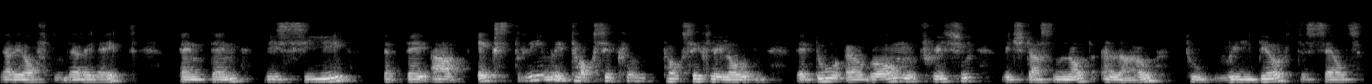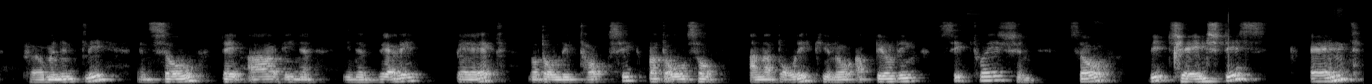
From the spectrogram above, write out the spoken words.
very often very late. And then we see that they are extremely toxic, toxically loaded. They do a wrong nutrition, which does not allow to rebuild the cells permanently. And so they are in a, in a very bad, not only toxic, but also anabolic, you know, upbuilding situation. So we change this and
